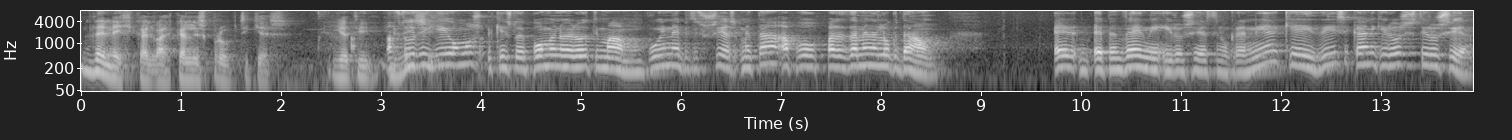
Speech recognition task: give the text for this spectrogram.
δεν έχει καλά, καλές προοπτικές. Γιατί Αυτό Δύση... οδηγεί όμως και στο επόμενο ερώτημά μου, που είναι επί της ουσίας, μετά από παρατεταμένα lockdown, ε, επεμβαίνει η Ρωσία στην Ουκρανία και η Δύση κάνει κυρώσεις στη Ρωσία.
